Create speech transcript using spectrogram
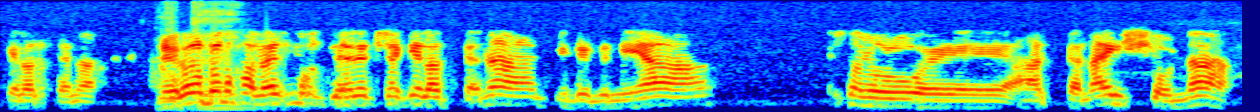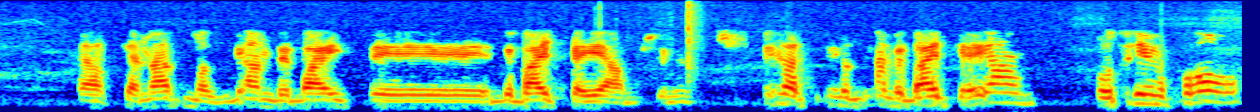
שקל התקנה. אני אומר בין 500 לאלף שקל התקנה, כי בבנייה יש לנו, ההתקנה היא שונה מהתקנת מזגן בבית, בבית קיים. כשצריך להתקין מזגן בבית קיים, פותחים חור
